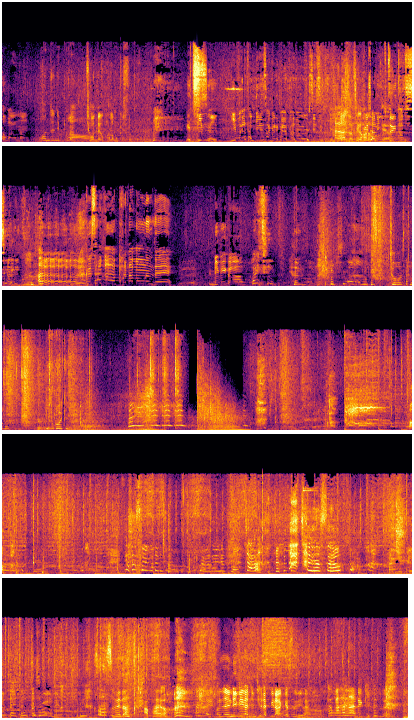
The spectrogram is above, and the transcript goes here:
쌀이요. 또 많아. 완전 이쁘다. 저건 내가 받아먹겠어. 김민 이브가 던지는 사과를 과연 받아먹을 수 있을지. 당연하죠. 제가 그 받아볼게요. 저희 터지시면 되지. 그 사과 받아먹는데 리비가 화이팅. 시원하고. 저거 저거 무거울 텐데. 아파. 살렸어요? 살았습니다. 아파요. 오늘 리비가 좀 제작비를 아꼈습니다. 사과 하나를 킵했어요.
